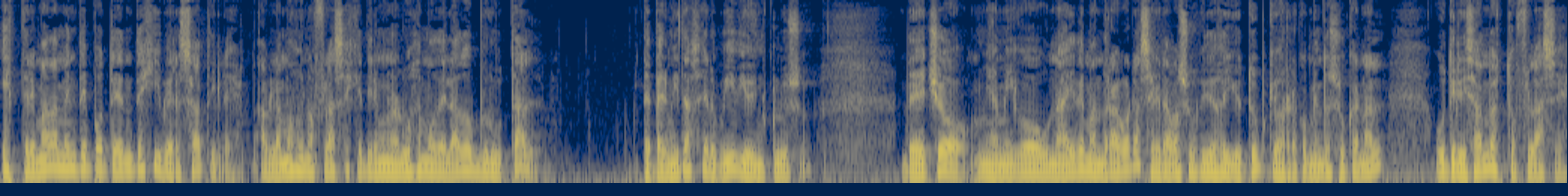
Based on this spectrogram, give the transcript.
extremadamente potentes y versátiles. Hablamos de unos flashes que tienen una luz de modelado brutal. Te permite hacer vídeo incluso. De hecho, mi amigo Unai de Mandrágora se graba sus vídeos de YouTube, que os recomiendo su canal, utilizando estos flashes.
